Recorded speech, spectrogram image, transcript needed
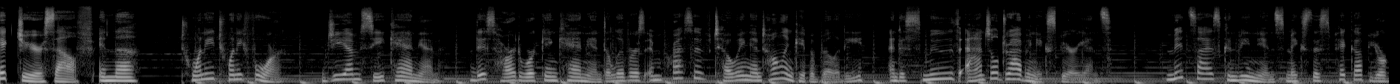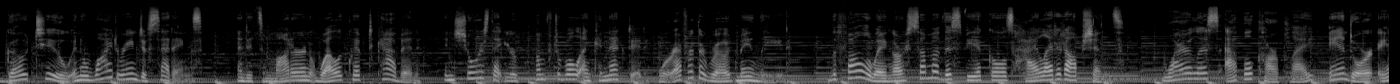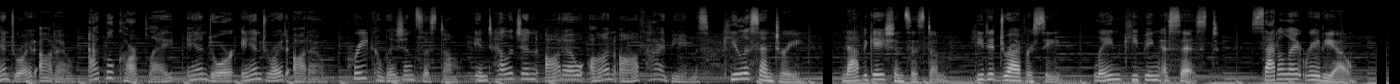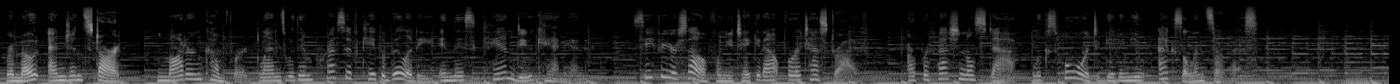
Picture yourself in the 2024 GMC Canyon. This hardworking Canyon delivers impressive towing and hauling capability and a smooth, agile driving experience. Midsize convenience makes this pickup your go-to in a wide range of settings, and its modern, well-equipped cabin ensures that you're comfortable and connected wherever the road may lead. The following are some of this vehicle's highlighted options. Wireless Apple CarPlay and or Android Auto, Apple CarPlay and or Android Auto, pre-collision system, intelligent auto on-off high beams, keyless entry, navigation system, heated driver seat, lane keeping assist, satellite radio, remote engine start. Modern comfort blends with impressive capability in this can-do Canyon. See for yourself when you take it out for a test drive. Our professional staff looks forward to giving you excellent service.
